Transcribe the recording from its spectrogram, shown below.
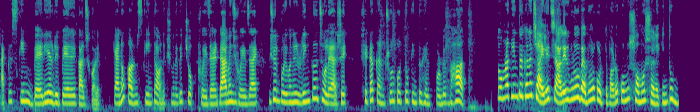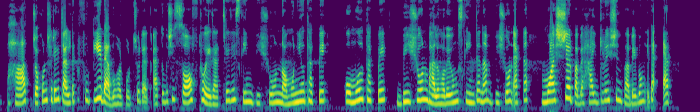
একটা স্কিন ব্যারিয়ার রিপেয়ারের কাজ করে। কেন? কারণ স্কিনটা অনেক সময় দেখবে চোখট হয়ে যায় ড্যামেজ হয়ে যায়, ভীষণ পরিমাণে রিঙ্কল চলে আসে, সেটা কন্ট্রোল করতেও কিন্তু হেল্প করবে ভাত। তোমরা কিন্তু এখানে চাইলে চালের গুঁড়োও ব্যবহার করতে পারো, কোনো সমস্যা নেই। কিন্তু ভাত যখন সেটাকে চালটাকে ফুটিয়ে ব্যবহার করছ, এটা এত বেশি সফট হয়ে যাচ্ছে যে স্কিন ভীষণ নমনীয় থাকবে। কোমল থাকবে, ভীষণ ভালো হবে এবং স্কিনটা না ভীষণ একটা ময়েশ্চার পাবে হাইড্রেশন পাবে এবং এটা এত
